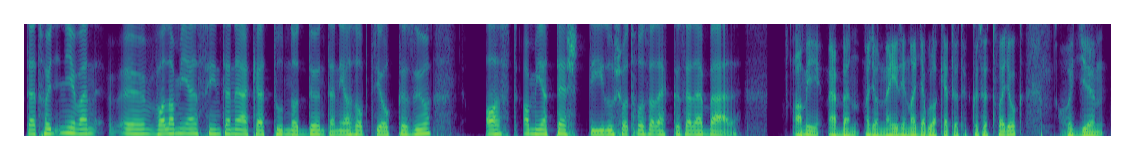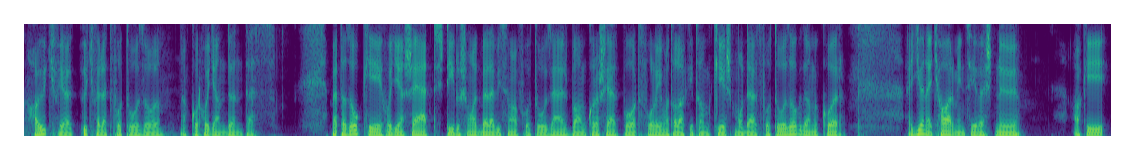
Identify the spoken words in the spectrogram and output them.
Tehát, hogy nyilván ö, valamilyen szinten el kell tudnod dönteni az opciók közül azt, ami a te stílusodhoz a legközelebb áll. Ami ebben nagyon nehéz, én nagyjából a kettőtök között vagyok, hogy ha ügyfél, ügyfelet fotózol, akkor hogyan döntesz? Mert az oké, okay, hogy ilyen saját stílusomat beleviszem a fotózásba, amikor a saját portfóliómat alakítom ki és modellt fotózok, de amikor egy jön egy 30 éves nő, aki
